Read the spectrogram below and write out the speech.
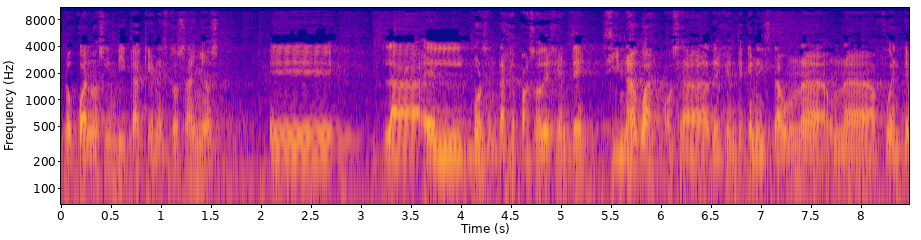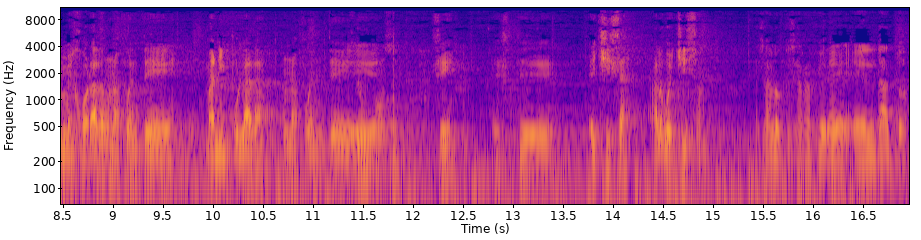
lo cual nos indica que en estos años eh, la- el porcentaje pasó de gente sin agua, o sea, de gente que necesitaba una, una fuente mejorada, una fuente manipulada, una fuente... Sí, un. Sí, este, hechiza, algo hechizo, es a lo que se refiere el dato.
